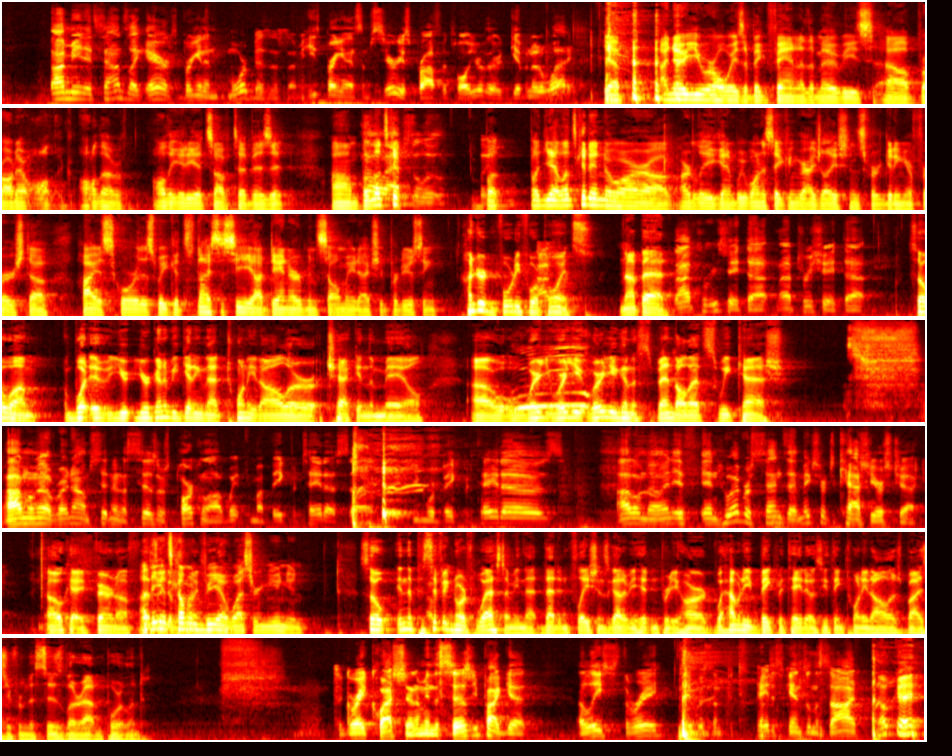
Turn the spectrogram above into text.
I mean, it sounds like Eric's bringing in more business. I mean, he's bringing in some serious profits while you're there giving it away. Yep, I know you were always a big fan of the Moby's. Uh, brought out all all the all the idiots up to visit. Um, but oh, let's get absolutely. but but yeah, let's get into our uh, our league, and we want to say congratulations for getting your first uh, highest score this week. It's nice to see uh, Dan Erdman cellmate actually producing. 144 points, not bad. I appreciate that. I appreciate that. So, um, what if you- you're going to be getting that twenty dollar check in the mail? Uh, where you where you where are you going to spend all that sweet cash? I don't know. Right now, I'm sitting in a Sizzler's parking lot waiting for my baked potatoes. So a few more baked potatoes. I don't know. And if and whoever sends that, make sure it's a cashier's check. Okay, fair enough. I think it's coming point. via Western Union. So in the Pacific Northwest, I mean that that inflation's got to be hitting pretty hard. Well, how many baked potatoes do you think twenty dollars buys you from the Sizzler out in Portland? It's a great question. I mean, the Sizz, you probably get at least three, maybe with some potato skins on the side. Okay.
